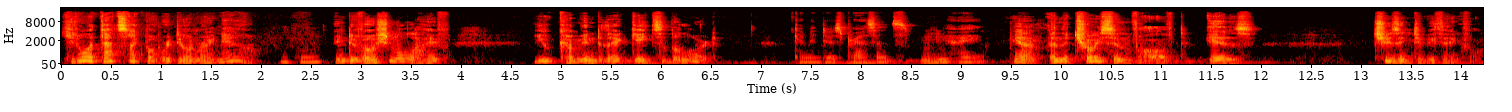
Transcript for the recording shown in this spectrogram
You know what? That's like what we're doing right now. In devotional life, you come into the gates of the Lord. Come into his presence. Mm-hmm. Right. Yeah. And the choice involved is choosing to be thankful.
